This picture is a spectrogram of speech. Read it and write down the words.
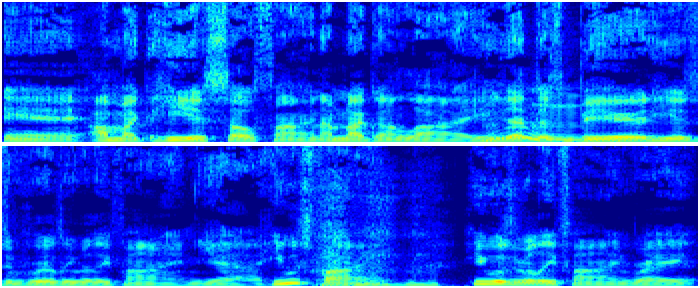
And I'm like, he is so fine. I'm not gonna lie. He got this hmm. beard. He is really, really fine. Yeah, he was fine. he was really fine, right?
